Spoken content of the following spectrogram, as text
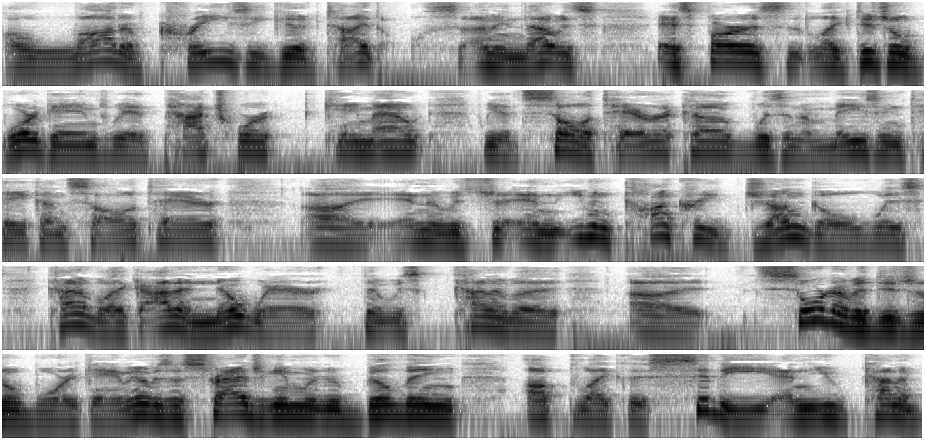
a lot of crazy good titles. I mean, that was as far as like digital board games. We had Patchwork came out. We had Solitairica was an amazing take on Solitaire. Uh, and it was, and even Concrete Jungle was kind of like out of nowhere. That was kind of a, uh, sort of a digital board game. It was a strategy game where you're building up like a city, and you kind of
